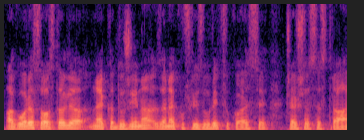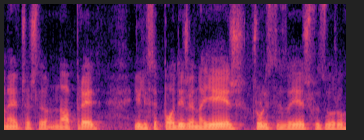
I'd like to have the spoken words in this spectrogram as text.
a gore se ostavlja neka dužina za neku frizuricu koja se češlja sa strane, češlja napred ili se podiže na jež. Čuli ste za jež frizuru?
